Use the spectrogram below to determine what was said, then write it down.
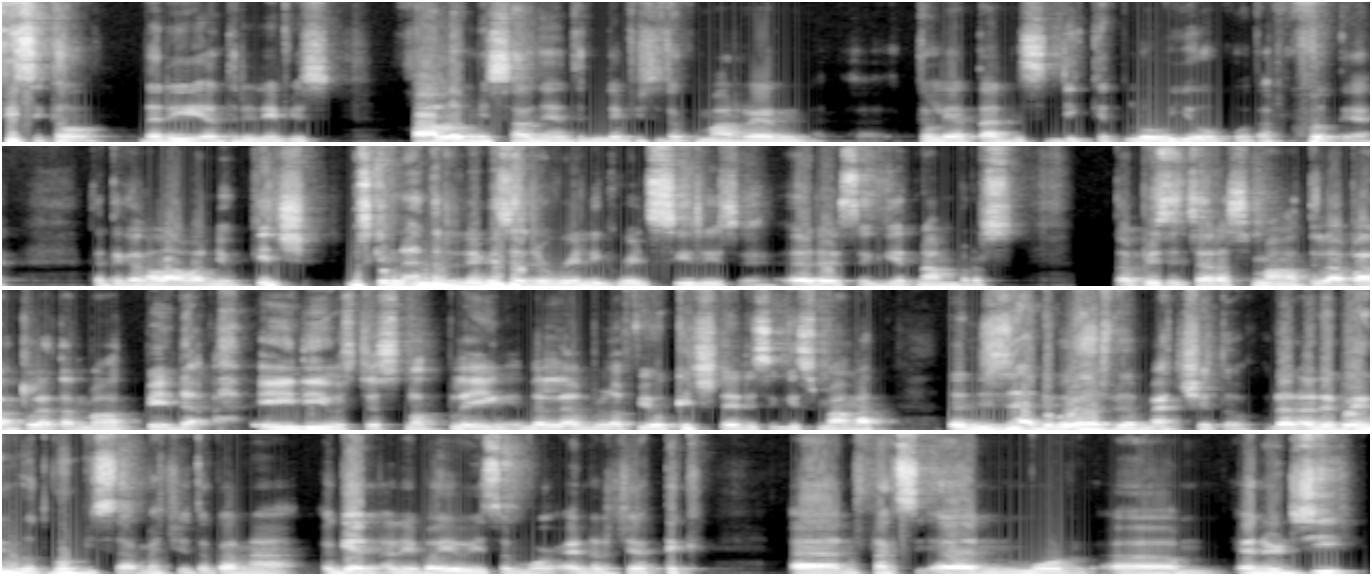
physical dari Anthony Davis. Kalau misalnya Anthony Davis itu kemarin kelihatan sedikit loyo quote unquote ya ketika ngelawan Jokic meskipun Anthony Davis had a really great series ya eh, dari segi numbers tapi secara semangat di lapangan kelihatan banget beda. AD was just not playing in the level of Jokic dari segi semangat dan di sini Adebayo harus bisa match itu dan Adebayo menurut gue bisa match itu karena again Adebayo is a more energetic and flexi and more um, energy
